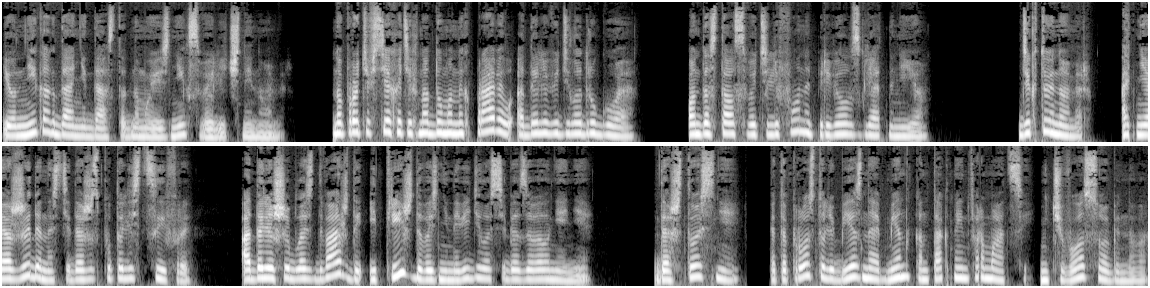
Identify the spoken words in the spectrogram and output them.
и он никогда не даст одному из них свой личный номер. Но против всех этих надуманных правил Адель увидела другое. Он достал свой телефон и перевел взгляд на нее. «Диктуй номер». От неожиданности даже спутались цифры. Адель ошиблась дважды и трижды возненавидела себя за волнение. Да что с ней? Это просто любезный обмен контактной информацией, ничего особенного.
